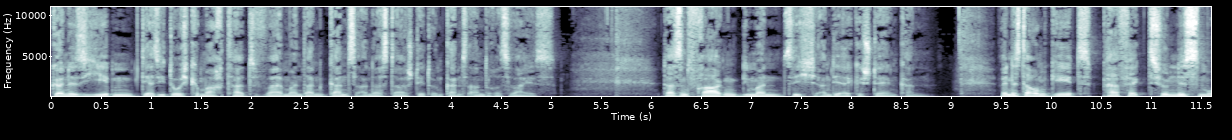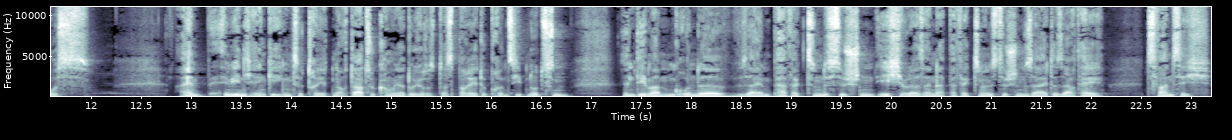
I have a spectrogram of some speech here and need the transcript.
gönne sie jedem, der sie durchgemacht hat, weil man dann ganz anders dasteht und ganz anderes weiß. Das sind Fragen, die man sich an die Ecke stellen kann. Wenn es darum geht, Perfektionismus ein wenig entgegenzutreten, auch dazu kann man ja durchaus das Pareto-Prinzip nutzen, indem man im Grunde seinem perfektionistischen Ich oder seiner perfektionistischen Seite sagt, hey, 20,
